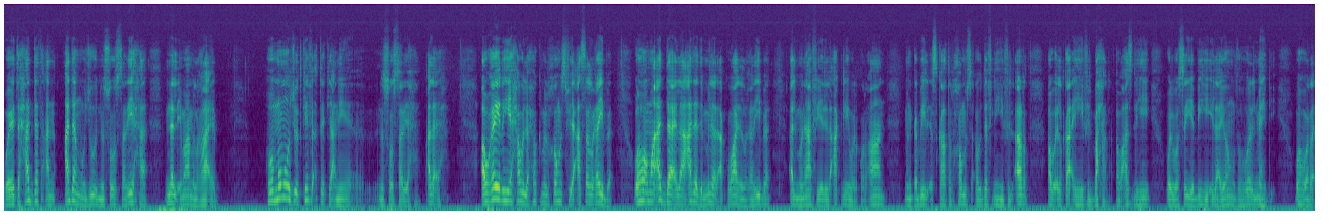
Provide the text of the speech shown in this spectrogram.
ويتحدث عن عدم وجود نصوص صريحة من الإمام الغائب. هو مو موجود كيف أعطيك يعني نصوص صريحة؟ على أي حال. أو غيره حول حكم الخمس في عصر الغيبة وهو ما أدى إلى عدد من الأقوال الغريبة المنافية للعقل والقرآن من قبيل إسقاط الخمس أو دفنه في الأرض أو إلقائه في البحر أو عزله والوصية به إلى يوم ظهور المهدي وهو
